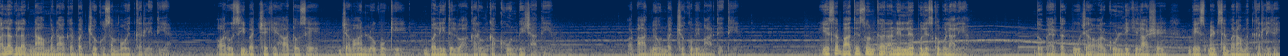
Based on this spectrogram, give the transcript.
अलग अलग नाम बनाकर बच्चों को सम्मोहित कर लेती है और उसी बच्चे के हाथों से जवान लोगों की बलि दिलवाकर उनका खून जाती है और बाद में उन बच्चों को भी मार देती है। ये सब बातें सुनकर अनिल ने पुलिस को बुला लिया। दोपहर तक पूजा और गोल्डी की लाशें बेसमेंट से बरामद कर ली गई।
